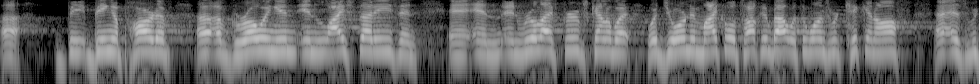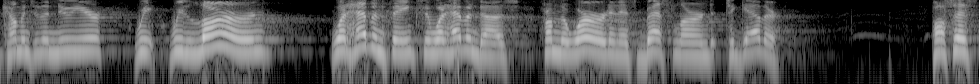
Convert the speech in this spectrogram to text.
uh, be, being a part of, uh, of growing in, in life studies and, and, and, real life groups, kind of what, what Jordan and Michael are talking about with the ones we're kicking off as we come into the new year. We, we learn what heaven thinks and what heaven does from the Word, and it's best learned together. Paul says,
